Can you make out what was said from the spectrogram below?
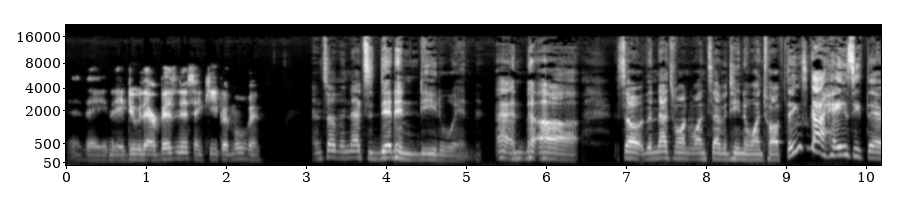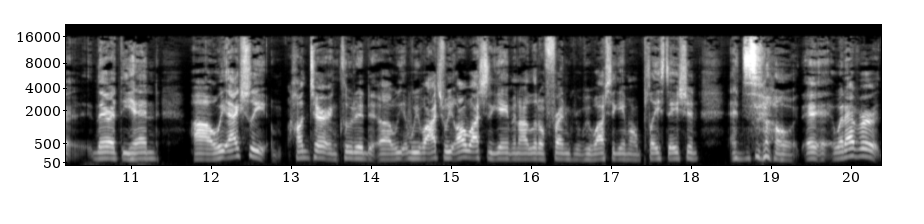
they they do their business and keep it moving. And so the Nets did indeed win. And uh So the Nets won 117 to 112. Things got hazy there, there at the end. Uh, we actually, Hunter included, uh, we, we watched, we all watched the game in our little friend group. We watched the game on PlayStation. And so, eh, whenever,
